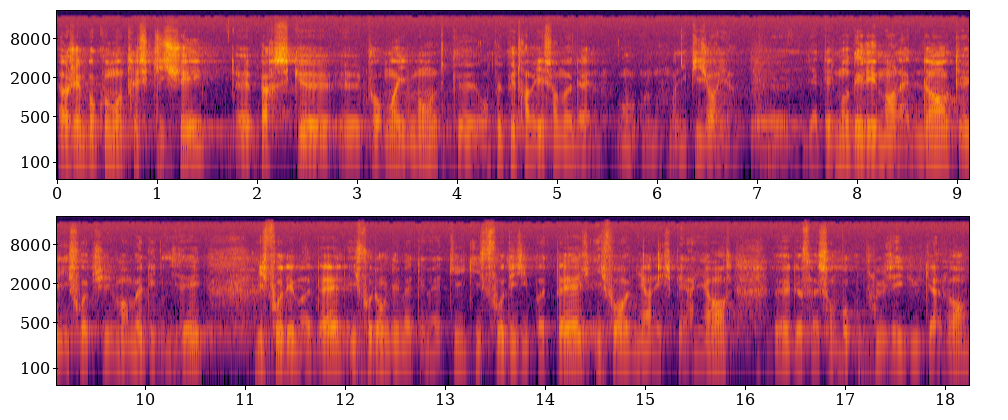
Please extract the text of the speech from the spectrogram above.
Alors j'aime beaucoup montrer ce cliché euh, parce que euh, pour moi il montre qu'on ne peut plus travailler sans modèle. On n'y pige rien. il y a tellement d'éléments là-dedans qu'il faut absolument modéliser. Il faut des modèles, il faut donc des mathématiques, il faut des hypothèses, il faut revenir à l'expérience euh, de façon beaucoup plus aiguë qu'avant.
